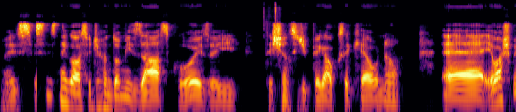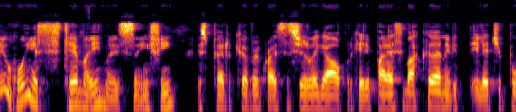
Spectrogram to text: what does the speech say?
Mas esses negócios de randomizar as coisas e ter chance de pegar o que você quer ou não. É, eu acho meio ruim esse sistema aí, mas enfim, espero que o Ever Crisis seja legal, porque ele parece bacana, ele, ele é tipo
